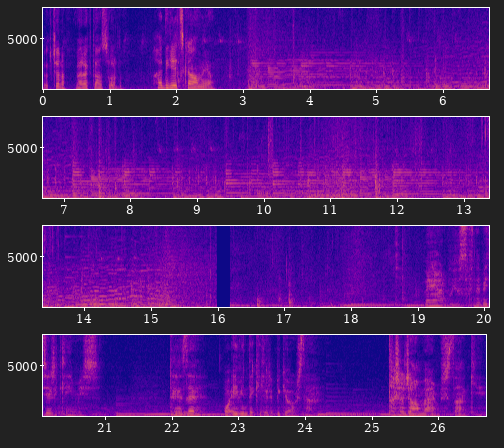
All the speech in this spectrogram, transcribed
Yok canım. Meraktan sordum. Hadi geç kalmayalım. Yusuf ne becerikliymiş. Teyze, o evindekileri bir görsen. Taşa can vermiş sanki.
